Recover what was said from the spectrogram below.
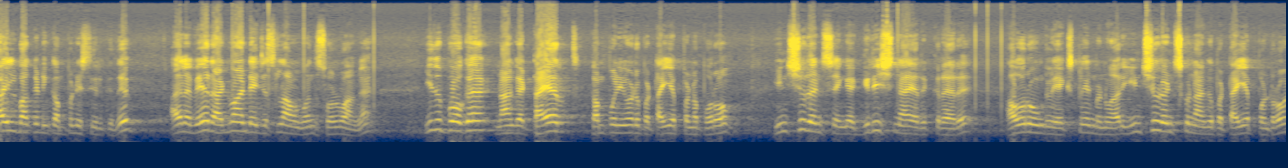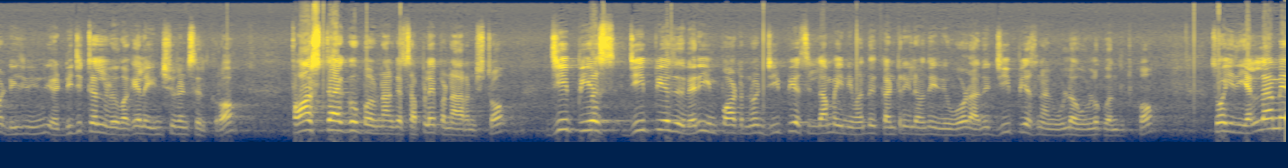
ஆயில் மார்க்கெட்டிங் கம்பெனிஸ் இருக்குது. அதில் வேறு அட்வான்டேஜஸ்லாம் அவங்க வந்து சொல்லுவாங்க இது போக நாங்கள் டயர் கம்பெனியோடு இப்போ டைப் பண்ண போகிறோம் இன்சூரன்ஸ் எங்கள் கிரீஷ் நாயர் இருக்கிறாரு. அவரும் உங்களுக்கு எக்ஸ்பிளைன் பண்ணுவார். இன்சூரன்ஸ்க்கும் நாங்கள் இப்போ டைப் பண்ணுறோம் டிஜிட்டல் வகையில் இன்சூரன்ஸ் இருக்கிறோம். ஃபாஸ்டேக்கும் இப்போ நாங்கள் சப்ளை பண்ண ஆரம்பிச்சிட்டோம். ஜிபிஎஸ் ஜிபிஎஸ் இது வெரி இம்பார்ட்டன்ட் ஒன் ஜிபிஎஸ் இல்லாமல் இனி வந்து கண்ட்ரியில் வந்து இனி ஓடாது. ஜிபிஎஸ் நாங்கள் உள்ள உள்ளுக்கு வந்துட்டுருக்கோம். ஸோ இது எல்லாமே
